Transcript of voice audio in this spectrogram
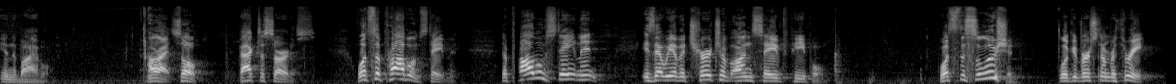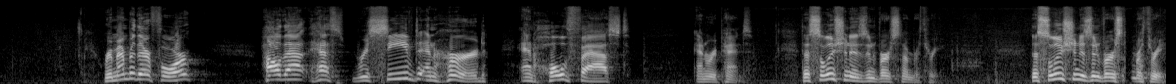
in the Bible. All right, so back to Sardis. What's the problem statement? The problem statement is that we have a church of unsaved people. What's the solution? Look at verse number three. Remember, therefore, how that hath received and heard, and hold fast and repent. The solution is in verse number three. The solution is in verse number three.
